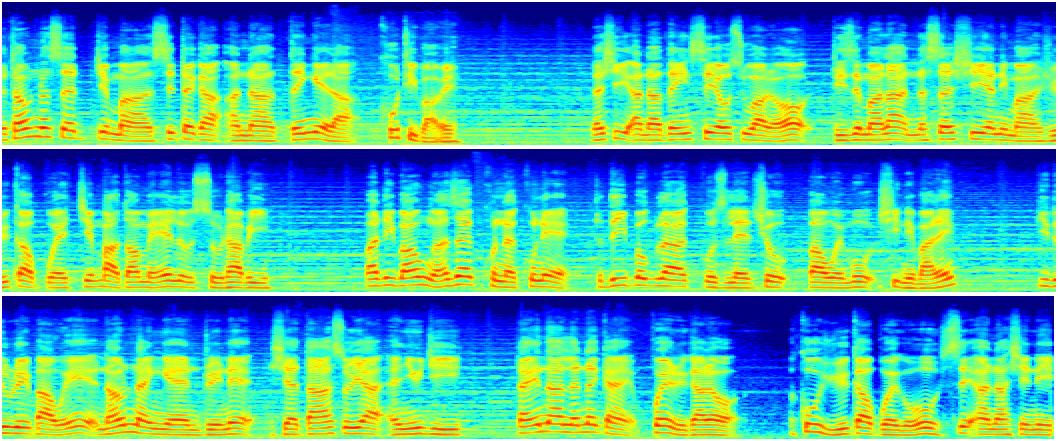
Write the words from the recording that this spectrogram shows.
2021မှာစစ်တပ်ကအာဏာသိမ်းခဲ့တာခုထိပါပဲလက်ရှိအာဏာသိမ်းစစ်အုပ်စုကတော့ဒီဇင်ဘာလ28ရက်နေ့မှာရွေးကောက်ပွဲကျင်းပသွားမယ်လို့ဆိုထားပြီးပါတီပေါင်း58ခုနဲ့တတိပုဂ္ဂလကိုယ်စားလှယ်တို့ပါဝင်မှုရှိနေပါတယ်ပြည်သူတွေပါဝင်အနောက်နိုင်ငံတွေနဲ့ရတားဆိုရ NUG တိုင်းသားလက်နက်ကိုင်ဖွဲ့တွေကတော့အခုရွေးကောက်ပွဲကိုစစ်အာဏာရှင်တွေ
